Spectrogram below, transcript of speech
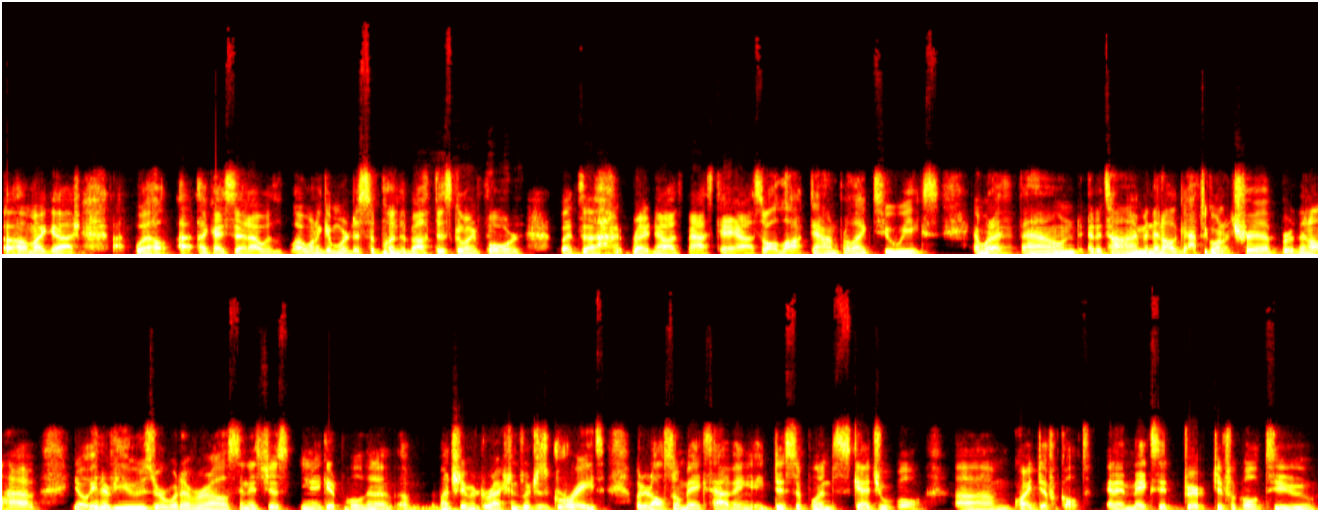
Oh my gosh. Well, like I said, I would I want to get more disciplined about this going forward. But uh, right now it's mass chaos, so I'll lock down for like two weeks. And what I found at a time, and then I'll have to go on a trip, or then I'll have you know interviews or whatever else, and it's just you know get pulled in a, a bunch of different directions, which is great. But it also makes having a disciplined schedule um, quite difficult, and it makes it very difficult to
